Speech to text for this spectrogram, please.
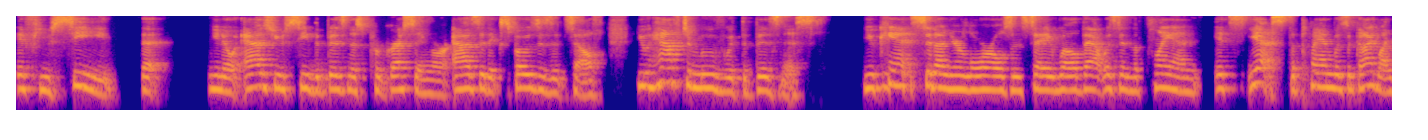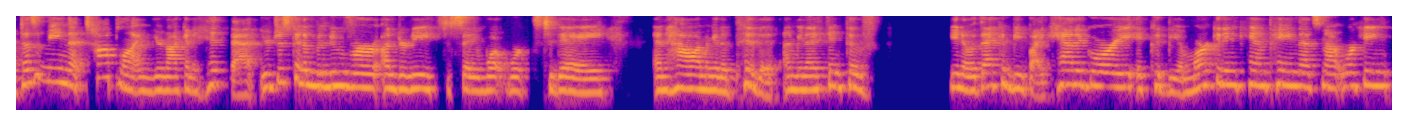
if you see that you know as you see the business progressing or as it exposes itself you have to move with the business. You mm-hmm. can't sit on your laurels and say well that was in the plan. It's yes the plan was a guideline. Doesn't mean that top line you're not going to hit that. You're just going to maneuver underneath to say what works today and how i'm going to pivot. I mean i think of you know that could be by category. It could be a marketing campaign that's not working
